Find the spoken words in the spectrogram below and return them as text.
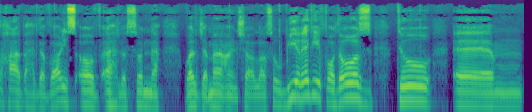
Sahaba, the voice of Ahlul Sunnah wal Jama'ah, inshallah. So be ready for those two um,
